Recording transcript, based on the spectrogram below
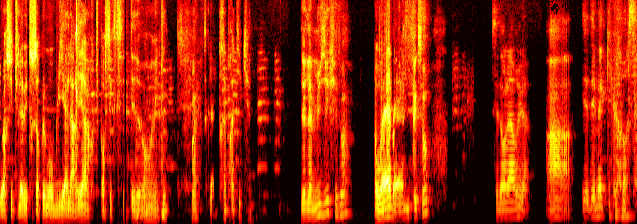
Ou alors si tu l'avais tout simplement oublié à l'arrière alors que tu pensais que c'était devant et tout. Ouais. C'est très pratique. Il y a de la musique chez toi? Ouais, ben. C'est dans la rue là. Ah. Il y a des mecs qui commencent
